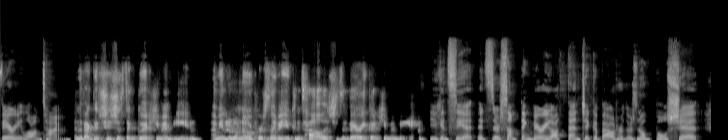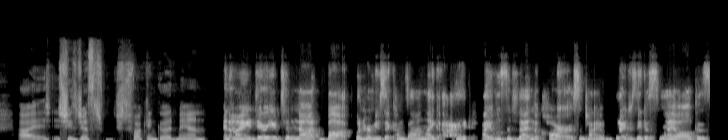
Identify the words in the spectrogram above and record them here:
very long time. And the fact that she's just a good human being. I mean, I don't know her personally, but you can tell that she's a very good human being. You can see it. It's there's something very authentic about her. There's no bullshit. Uh, she's just she's fucking good, man. And I dare you to not bop when her music comes on. Like I, I have listened to that in the car sometimes, and I just need to smile because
